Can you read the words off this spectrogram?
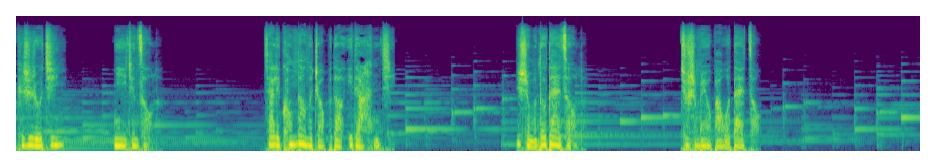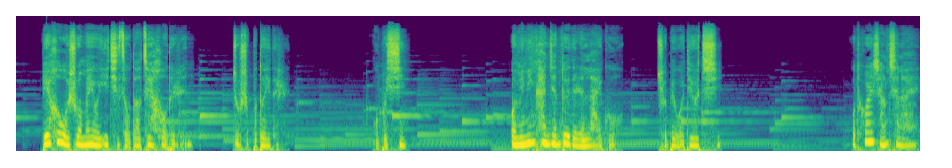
可是如今，你已经走了，家里空荡的找不到一点痕迹，你什么都带走了，就是没有把我带走。别和我说没有一起走到最后的人，就是不对的人。我不信。我明明看见对的人来过，却被我丢弃。我突然想起来，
